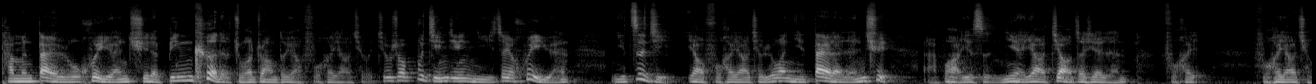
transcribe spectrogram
他们带入会员区的宾客的着装都要符合要求，就是说不仅仅你这会员你自己要符合要求，如果你带了人去啊，不好意思，你也要叫这些人符合符合要求。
